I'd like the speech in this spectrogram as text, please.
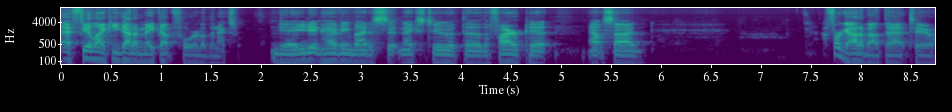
I feel like you got to make up for it on the next one. Yeah, you didn't have anybody to sit next to at the the fire pit outside. I forgot about that too.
